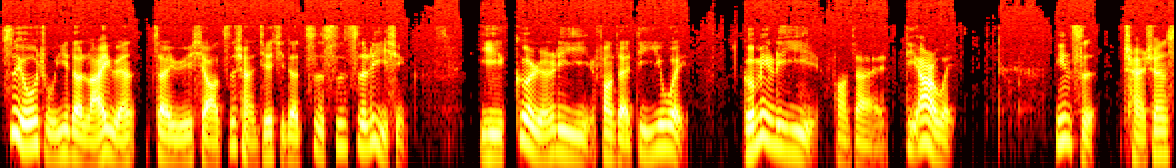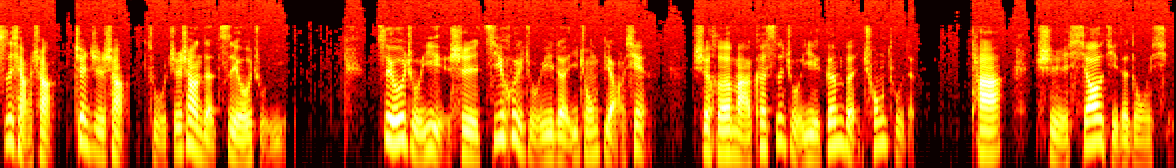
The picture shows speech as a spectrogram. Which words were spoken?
自由主义的来源在于小资产阶级的自私自利性，以个人利益放在第一位，革命利益放在第二位，因此产生思想上、政治上、组织上的自由主义。自由主义是机会主义的一种表现，是和马克思主义根本冲突的，它是消极的东西，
